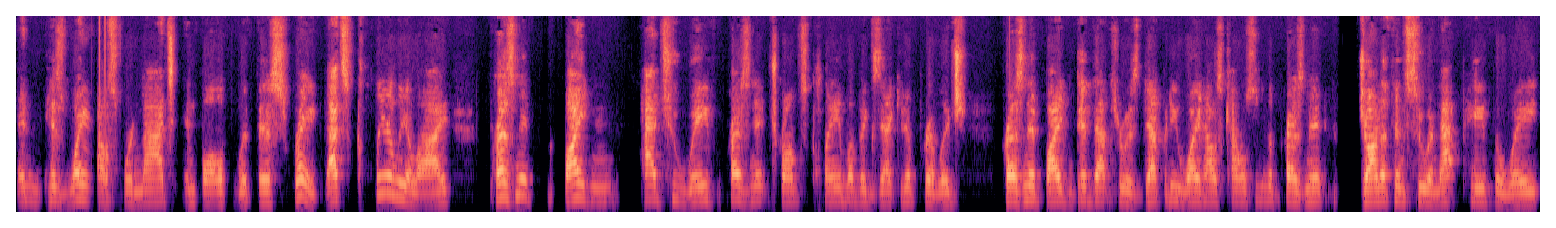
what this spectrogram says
and his White House were not involved with this raid. That's clearly a lie. President Biden had to waive President Trump's claim of executive privilege. President Biden did that through his deputy White House counsel to the president, Jonathan Su, and that paved the way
